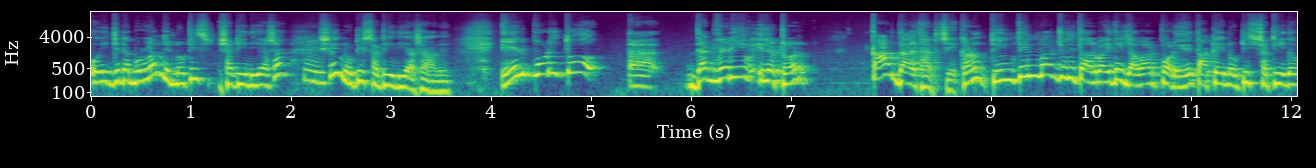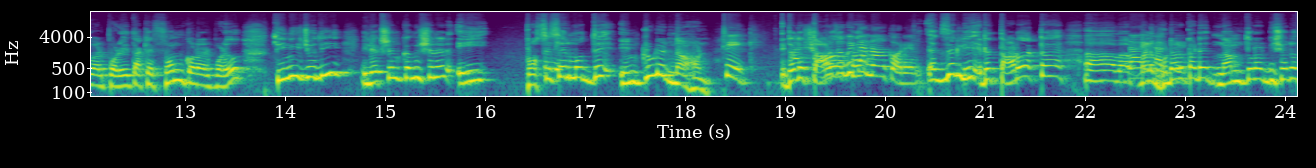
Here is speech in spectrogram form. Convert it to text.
ওই যেটা বললাম যে নোটিশ সাটিয়ে দিয়ে আসা সেই নোটিশ সাটিয়ে দিয়ে আসা হবে। এরপরে তো দ্যাট ভেরি ইলেকট্রন তার দায় থাকছে। কারণ তিন তিনবার যদি তার বাড়িতে যাওয়ার পরে তাকে নোটিশ ছাটিয়ে দেওয়ার পরে তাকে ফোন করার পরেও তিনি যদি ইলেকশন কমিশনের এই প্রসেসের মধ্যে ইনক্লুডেড না হন ঠিক। এটা তো তারও না করেন। এক্স্যাক্টলি এটা তারও একটা মানে ভোটার কার্ডের নাম তোলার বিষয়টা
